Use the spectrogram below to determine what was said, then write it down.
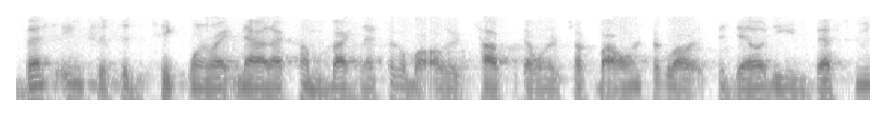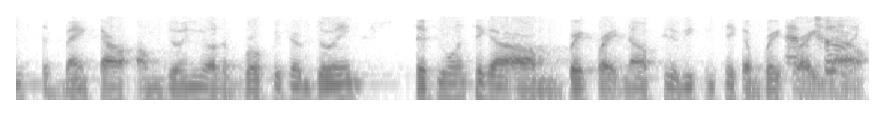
best interest to take one right now, and I come back and I talk about other topics I want to talk about. I want to talk about Fidelity Investments, the bank I'm doing, or the brokerage I'm doing. So if you want to take a um, break right now, Peter, we can take a break Absolutely. right now.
